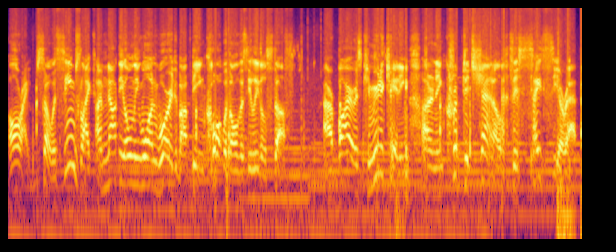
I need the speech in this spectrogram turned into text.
All right, so it seems like I'm not the only one worried about being caught with all this illegal stuff. Our buyer is communicating on an encrypted channel, this Sightseer app.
